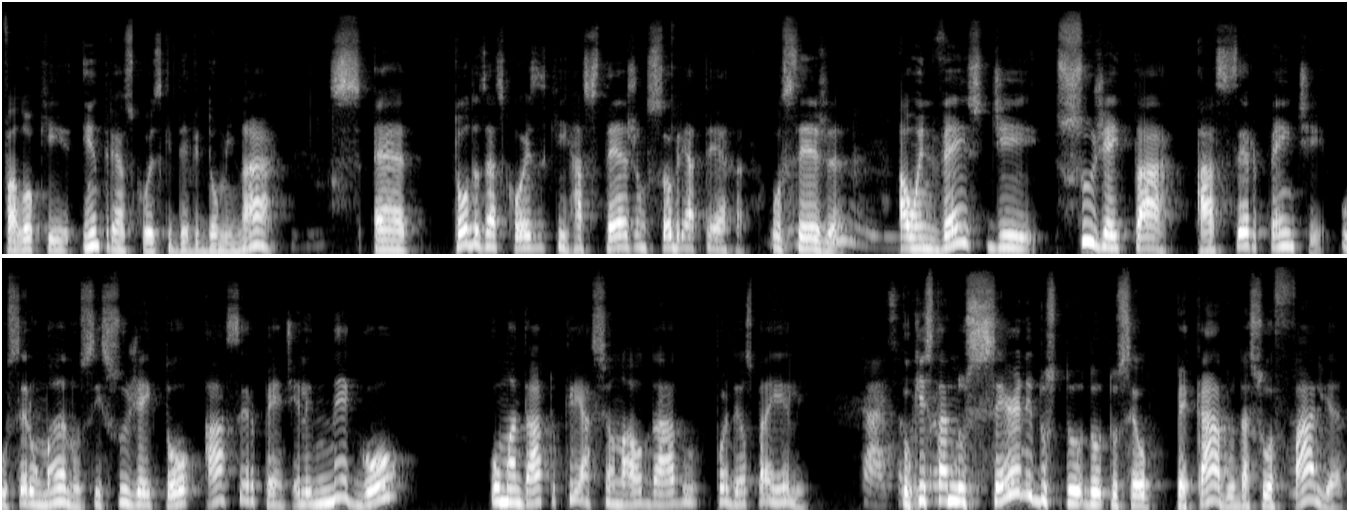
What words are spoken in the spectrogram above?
falou que entre as coisas que deve dominar, é todas as coisas que rastejam sobre a terra. Ou seja, ao invés de sujeitar a serpente, o ser humano se sujeitou à serpente. Ele negou o mandato criacional dado por Deus para ele. Tá, é o que está profundo. no cerne do, do, do seu pecado, da sua falha,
